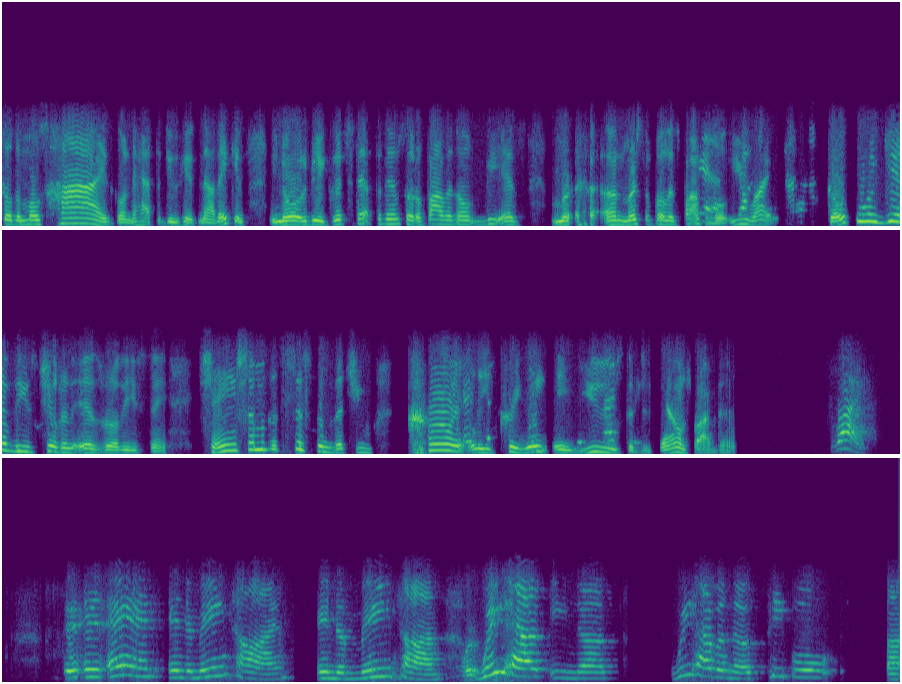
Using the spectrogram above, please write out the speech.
So the Most High is going to have to do his. Now they can, you know, it'll be a good step for them, so the Father don't be as mer- unmerciful as possible. You're right. Go through and give these children of Israel these things. Change some of the systems that you currently create and use to downtribe them. Right. And, and, and in the meantime, in the meantime, we have enough. We have enough people uh,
